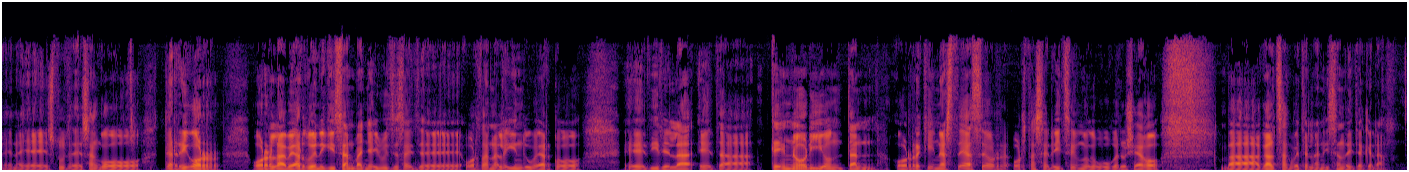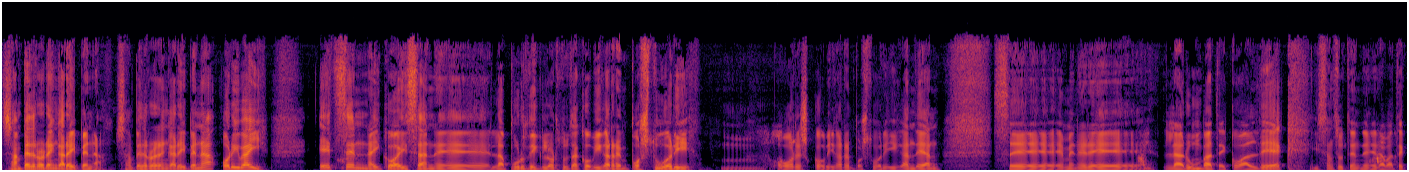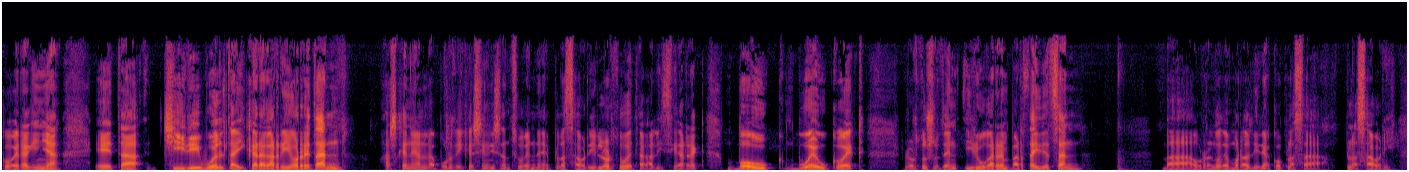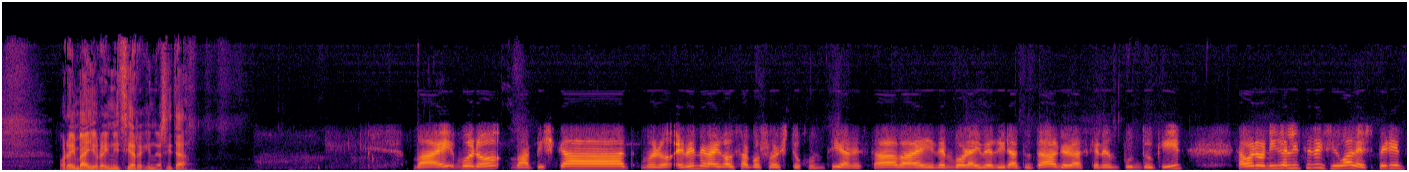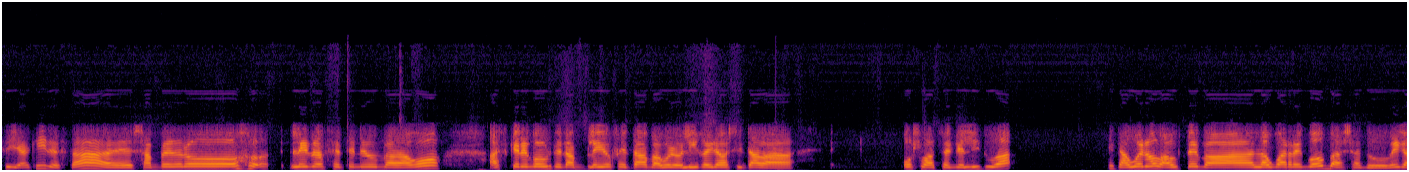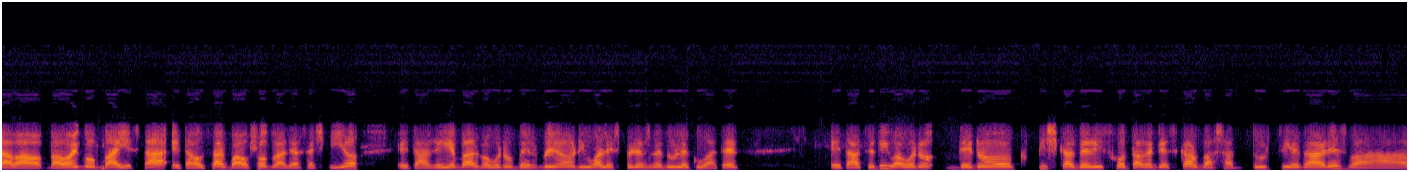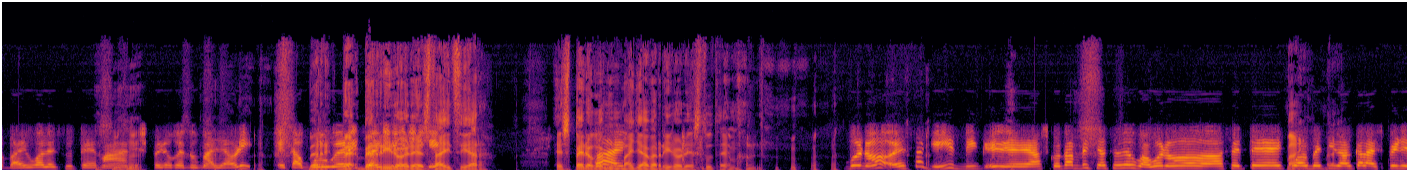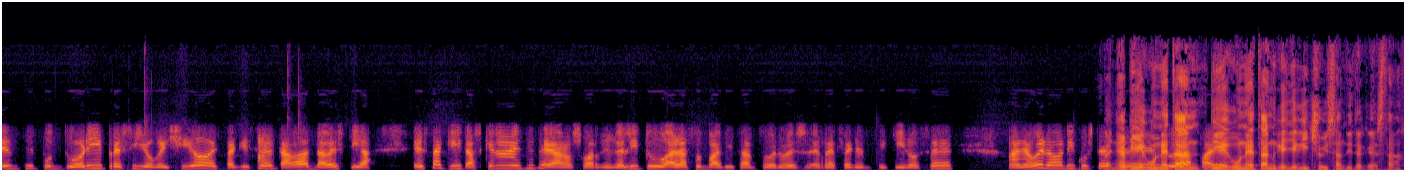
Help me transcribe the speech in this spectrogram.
ez dute esango derrigor horrela behar duenik izan, baina iruditzen zait e, hortan alegindu beharko e, direla, eta tenori hontan horrekin astea, ze hortaz ere itzen dugu geroxeago, ba, galtzak betelan izan daitekera. San Pedroren garaipena, San Pedroren garaipena, hori bai, etzen nahikoa izan e, lapurdik lortutako bigarren postu hori, mm, ogorezko bigarren postu hori igandean, ze hemen ere larun bateko aldeek, izan zuten erabateko eragina, eta txiri buelta ikaragarri horretan, azkenean lapurdik ezin izan zuen e, plaza hori lortu, eta galiziarrek bouk, bueukoek lortu zuten irugarren partaidetzan, ba, aurrengo demoraldirako plaza, plaza hori. Orain bai, orain itziarrekin hasita. Bai, bueno, ba, pixkat, bueno, hemen bai gauzak oso estu juntzian, ez da, bai denbora begiratuta, gero azkenen puntukin, eta bueno, ni gelitzen eiz igual, esperientziakin, ez da, e, San Pedro lehen azeten egon badago, azkenengo urtetan playoffetan, ba, bueno, liga irabazita, ba, oso atzen gelditu da, Eta bueno, ba urte ba laugarrengo ba esatu, venga, ba ba bai, ezta? Eta gauzak ba oso ondo atea zaizkio eta gehien bat, ba, bueno, bermeon, igual espero ez gendu leku baten. Eta atzetik, ba, bueno, denok pixkal begiz jota genezkan, ba, santurtzi eta ares, ba, ba, igual ez dute, eman, espero gendu maila hori. Eta ber, ber, berriro ere, ez da itziar? Espero bai. maila berriro ere ez dute, eman. bueno, ez dakit, nik eh, askotan betxatze dugu, ba, bueno, azetekoak bai, beti bai. dalkala esperientzi puntu hori, presio geixio, ez dakitze, eta bat, da bestia ez dakit, azkenan ez ditea oso argi gelitu, arazun bat izan zuen ez referentik ze, baina, bueno, nik uste... Baina bi egunetan, bi egunetan gehiagitxo izan diteke ez da?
